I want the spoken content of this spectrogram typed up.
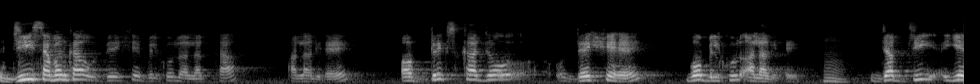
जी सेवन का उद्देश्य बिल्कुल अलग था अलग है और ब्रिक्स का जो उद्देश्य है वो बिल्कुल अलग है। जब जी ये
